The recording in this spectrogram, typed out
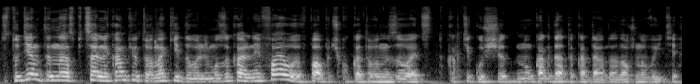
Студенты на специальный компьютер накидывали музыкальные файлы в папочку, которая называется как текущая, ну когда-то, когда она должна выйти.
